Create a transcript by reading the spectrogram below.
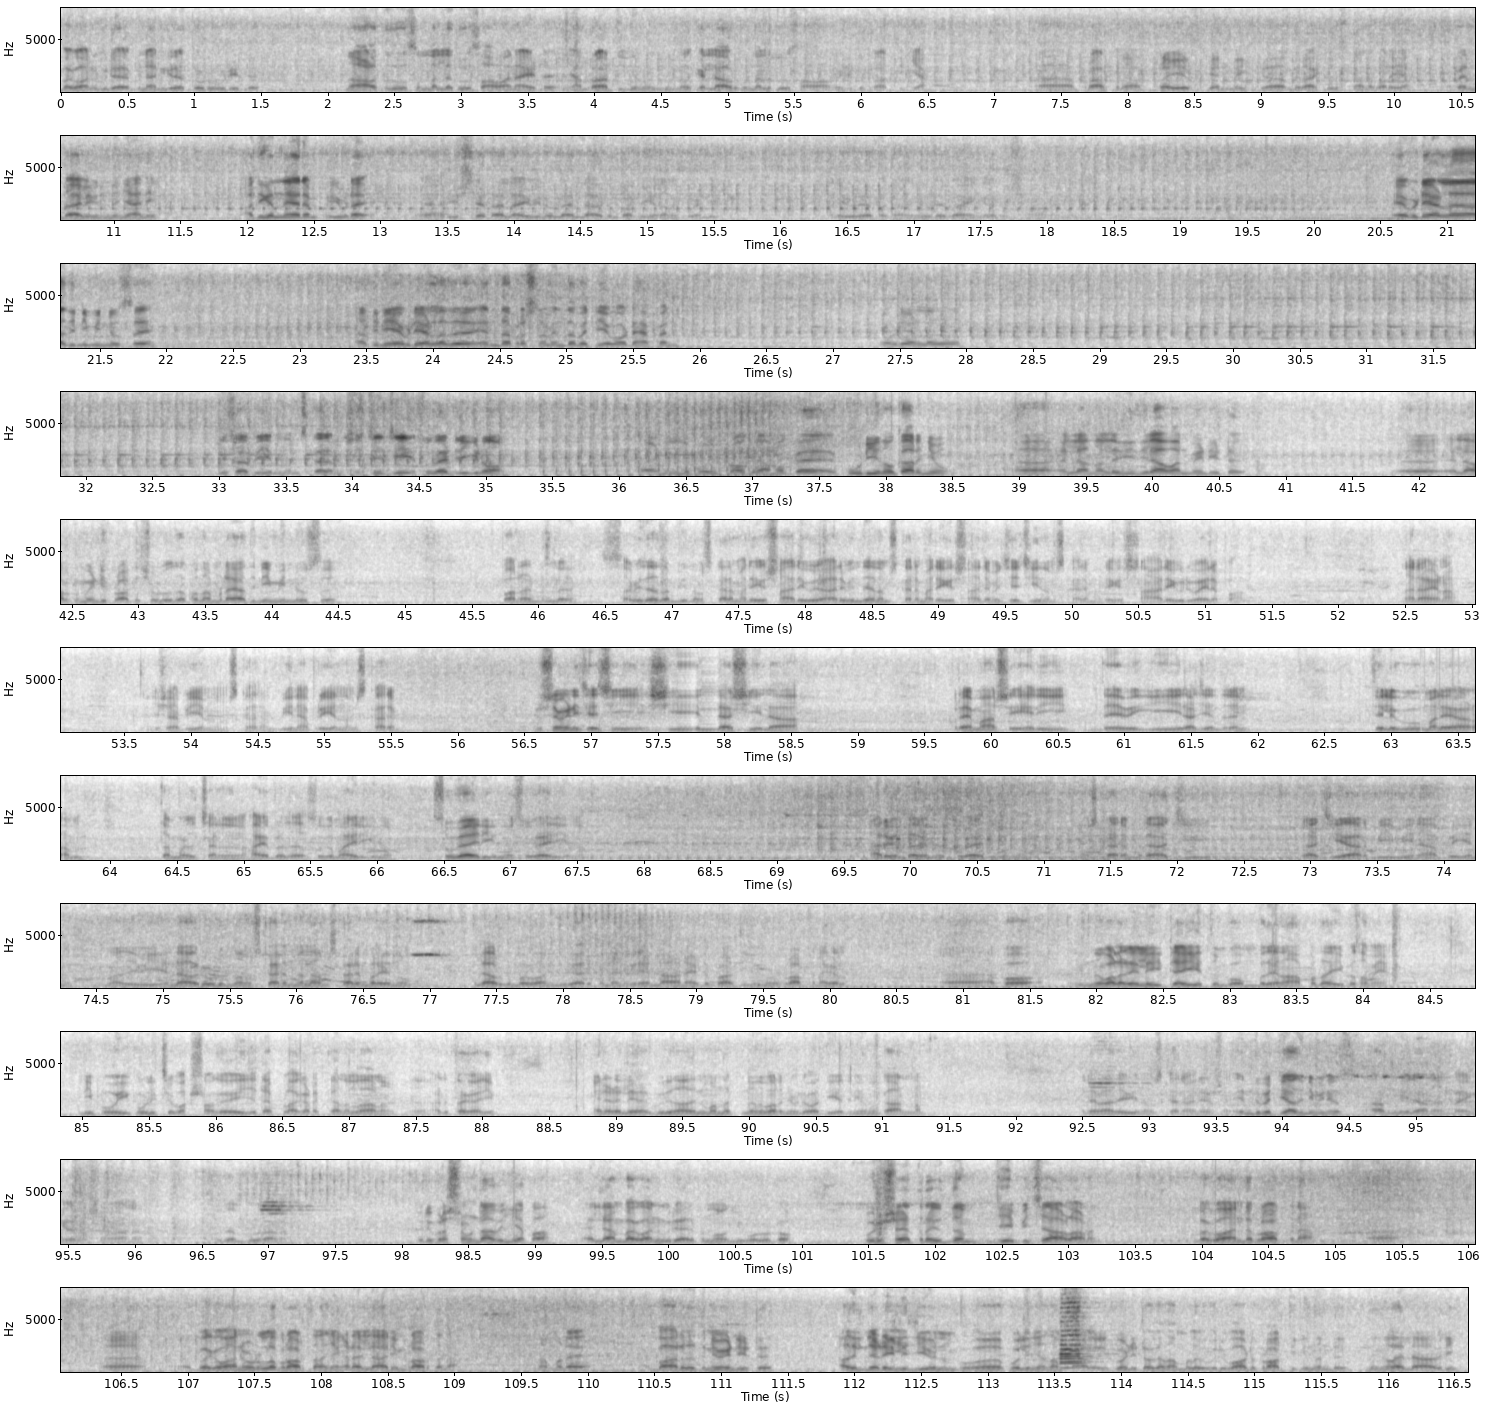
ഭഗവാൻ ഗുരുവായൂരപ്പന്റെ അനുഗ്രഹത്തോട് കൂടിയിട്ട് നാളത്തെ ദിവസം നല്ല ദിവസമാവാനായിട്ട് ഞാൻ പ്രാർത്ഥിക്കുന്നു. നിങ്ങൾക്ക് എല്ലാവർക്കും നല്ല ദിവസമാവാൻ വേണ്ടിയിട്ട് പ്രാർത്ഥിക്കാം. പ്രാർത്ഥന പ്രയേഴ്സ് ക്യാൻ മേക്ക് മിറാക്കിൾസ് എന്നാണ് പറയാം. അപ്പോൾ എന്തായാലും ഇന്ന് ഞാൻ അധികം നേരം ഇവിടെ ഹരീഷ് ചേട്ടാ ലൈവിലുള്ള എല്ലാവരും പ്രാർത്ഥിക്കുക നമുക്ക് വേണ്ടി ഇവിടെ ഭയങ്കര പ്രശ്നമാണ്. എവിടെയുള്ളത് അതിന് മിന്നൂസ്? അതിന് എവിടെയുള്ളത്? എന്താ പ്രശ്നം? എന്താ പറ്റിയ? What happen എവിടെയുള്ളത്? ജിഷ ചെയ്യും നമസ്കാരം ചേച്ചി സുഖമായിട്ടിരിക്കണോ? ഫാമിലിയിൽ പോയി പ്രോഗ്രാമൊക്കെ കൂടിയെന്നൊക്കെ അറിഞ്ഞു. എല്ലാം നല്ല രീതിയിലാവാൻ വേണ്ടിയിട്ട് എല്ലാവർക്കും വേണ്ടി പ്രാർത്ഥിച്ചോളൂ അപ്പോൾ നമ്മുടെ അതിനി മിന്നൂസ് പറഞ്ഞിട്ടുണ്ട്. സവിത തമ്പി നമസ്കാരം. ഹരേ കൃഷ്ണ ഹരി ഗുരു അരവിന്ദേ നമസ്കാരം. ഹരേ കൃഷ്ണ രമ ചേച്ചി നമസ്കാരം. ഹരേ കൃഷ്ണ ഹരേ ഗുരുവായൂരപ്പ നാരായണ പി എം നമസ്കാരം. ബീന പ്രിയൻ നമസ്കാരം. കൃഷ്ണവേണി ചേച്ചി Sheela Sheela Prema Srihari Devaki Rajendran Telugu Malayalam Tamil channel hi brother സുഖമായിരിക്കുന്നു. സുഖമായിരിക്കുന്നു സുഖമായിരിക്കുന്നു അരവിന്ദ് അരവിന്ദ് സുഖമായിരിക്കുന്നു നമസ്കാരം. Raji Raji R B Veena Priyan Umadevi. എല്ലാവരോടും നമസ്കാരം നല്ല നമസ്കാരം പറയുന്നു. എല്ലാവർക്കും ഭഗവാൻ ഗുരുവായൂരപ്പന്റെ അനുഗ്രഹം ഉണ്ടാകാനായിട്ട് പ്രാർത്ഥിക്കുന്നു പ്രാർത്ഥനകൾ. അപ്പോൾ ഇന്ന് വളരെ ലേറ്റായി എത്തുമ്പോൾ ഒമ്പത് നാൽപ്പതായി ഇപ്പോൾ സമയം. ഇനി പോയി കുളിച്ച് ഭക്ഷണമൊക്കെ കഴിച്ചിട്ട് എപ്പോഴാണ് കിടക്കുക എന്നുള്ളതാണ് അടുത്ത കാര്യം. അതിനിടയിൽ ഗുരുനാഥൻ വന്നിട്ടുണ്ടെന്ന് പറഞ്ഞല്ലോ അദ്ദേഹത്തിനെ ഒന്ന് കാണണം. രമാദേവി നമസ്കാരം അന്വേഷണം എന്ത് പറ്റി? അതിന് മിനിസ് ആർമിയിലാണ്. ഭയങ്കര പ്രശ്നമാണ്. ഉദംപൂറാണ്. ഒരു പ്രശ്നം ഉണ്ടാവില്ല അപ്പാ. എല്ലാം ഭഗവാൻ ഗുരുവായൂരപ്പം നോക്കിക്കോളൂ കേട്ടോ കുരുക്ഷേത്ര യുദ്ധം ജയിപ്പിച്ച ആളാണ്. ഭഗവാന്റെ പ്രാർത്ഥന ഭഗവാനോടുള്ള പ്രാർത്ഥന ഞങ്ങളുടെ എല്ലാവരെയും പ്രാർത്ഥന നമ്മുടെ ഭാരതത്തിന് വേണ്ടിയിട്ട് അതിന്റെ ഇടയിൽ ജീവൻ പൊലിഞ്ഞ നമ്മുടെ ആളുകൾക്ക് വേണ്ടിയിട്ടൊക്കെ നമ്മൾ ഒരുപാട് പ്രാർത്ഥിക്കുന്നുണ്ട്. നിങ്ങളെല്ലാവരെയും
